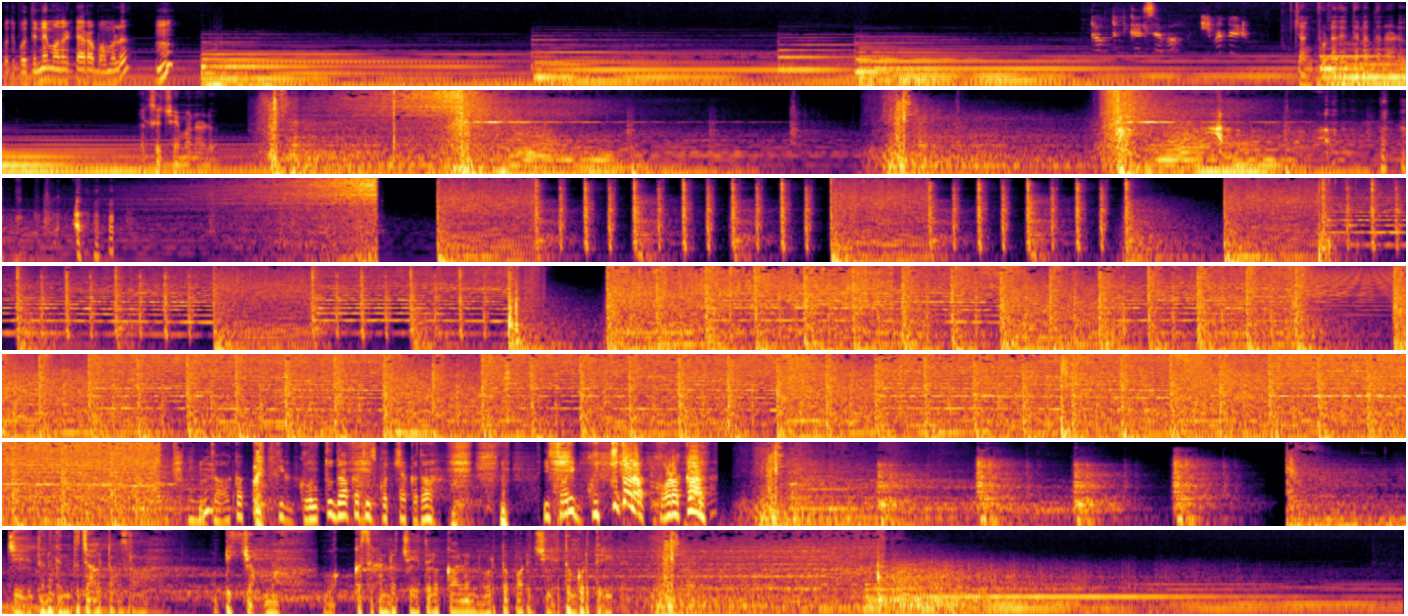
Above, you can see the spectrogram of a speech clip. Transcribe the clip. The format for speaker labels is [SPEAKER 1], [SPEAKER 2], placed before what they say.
[SPEAKER 1] పొద్దు పొద్దున్నే మొదలెట్టారా బొమ్మలు? జంక్ ఫుడ్ అది తినద్దన్నాడు. ఎక్సెప్ట్ చేయమన్నాడు.
[SPEAKER 2] దాకా కత్తి గొంతు దాకా తీసుకొచ్చా కదా. ఈసారి గుచ్చుతానా కొడక?
[SPEAKER 3] జీవితానికి ఎంత జాగ్రత్త అవసరం అంటే అమ్మ ఒక్క సెకండ్లో చేతులు కాళ్ళు నోరుతో పాటు జీవితం కూడా తిరిగిపోయింది.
